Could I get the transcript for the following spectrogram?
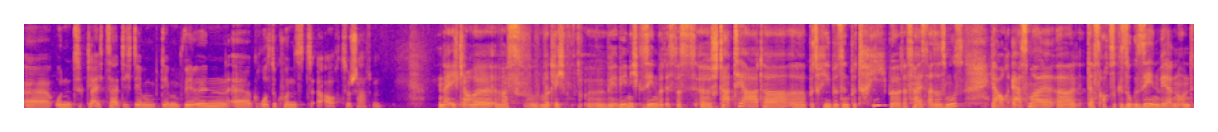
äh, und gleichzeitig dem, dem Willen, äh, große Kunst auch zu schaffen? Na, ich glaube, was wirklich wenig gesehen wird, ist, dass äh, Stadttheaterbetriebe sind Betriebe. Das heißt also, es muss ja auch erstmal äh, das auch so gesehen werden. Und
